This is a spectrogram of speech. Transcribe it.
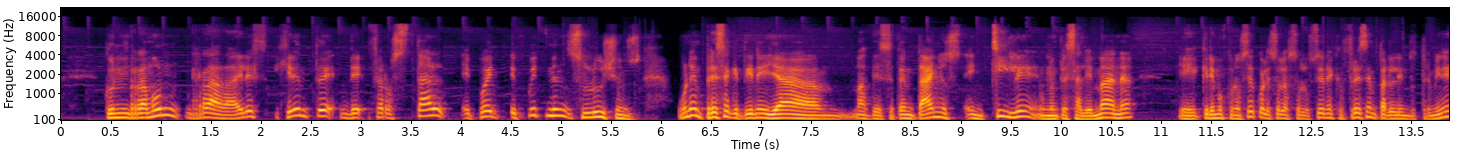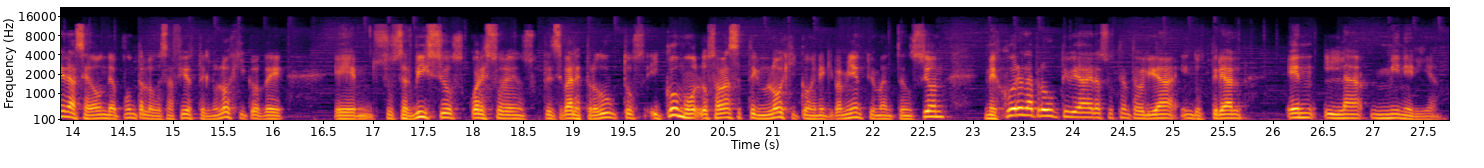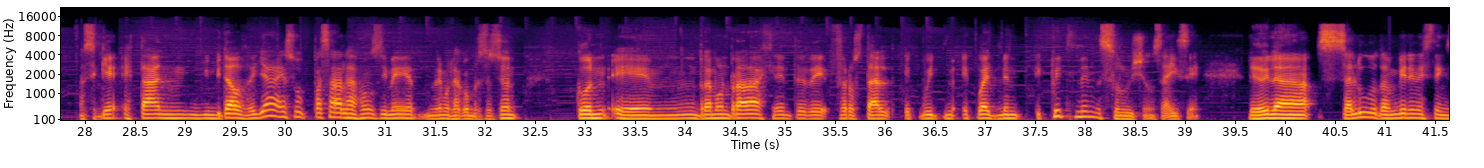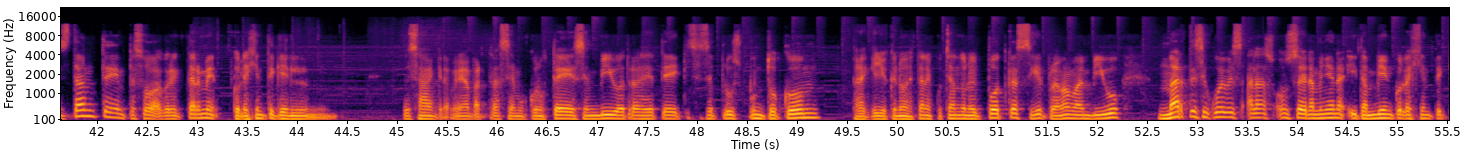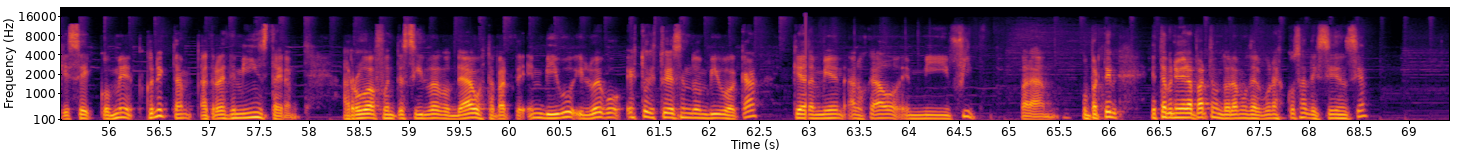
con Ramón Rada. Él es gerente de Ferrostal Equipment Solutions, una empresa que tiene ya más de 70 años en Chile, una empresa alemana. Eh, queremos conocer cuáles son las soluciones que ofrecen para la industria minera, hacia dónde apuntan los desafíos tecnológicos de eh, sus servicios, cuáles son sus principales productos y cómo los avances tecnológicos en equipamiento y mantención mejoran la productividad y la sustentabilidad industrial en la minería. Así que están invitados de ya. Eso pasa a las once y media. Tendremos la conversación con em, Ramón Rada, gerente de Ferrostal Equipment, Solutions. Ahí se. Le doy la saludo también en este instante. Empezó a conectarme con la gente que ustedes saben que la primera parte la hacemos con ustedes en vivo a través de txsplus.com. Para aquellos que nos están escuchando en el podcast, sigue el programa en vivo martes y jueves a las 11 de la mañana y también con la gente que se conecta a través de mi Instagram, arroba Silva, donde hago esta parte en vivo y luego esto que estoy haciendo en vivo acá queda también alojado en mi feed para compartir esta primera parte donde hablamos de algunas cosas de ciencia,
